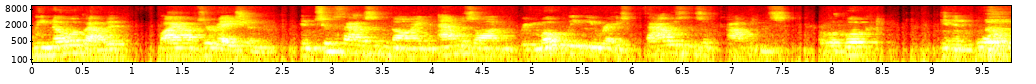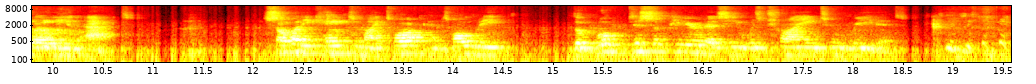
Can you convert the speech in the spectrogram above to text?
We know about it by observation in 2009, Amazon remotely erased thousands of copies of a book in an Orwellian act. Somebody came to my talk and told me the book disappeared as he was trying to read it.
